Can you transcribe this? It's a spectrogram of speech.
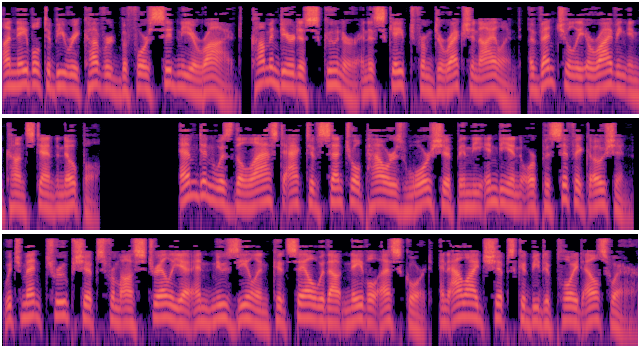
unable to be recovered before Sydney arrived, commandeered a schooner and escaped from Direction Island, eventually arriving in Constantinople. Emden was the last active Central Powers warship in the Indian or Pacific Ocean, which meant troop ships from Australia and New Zealand could sail without naval escort, and Allied ships could be deployed elsewhere.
